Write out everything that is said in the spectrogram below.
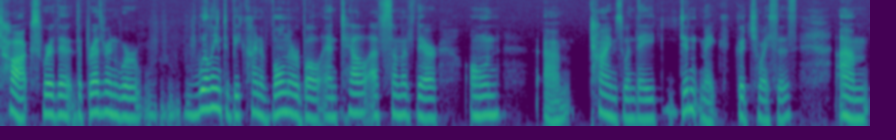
talks where the, the brethren were willing to be kind of vulnerable and tell of some of their own um, times when they didn't make good choices. Um,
